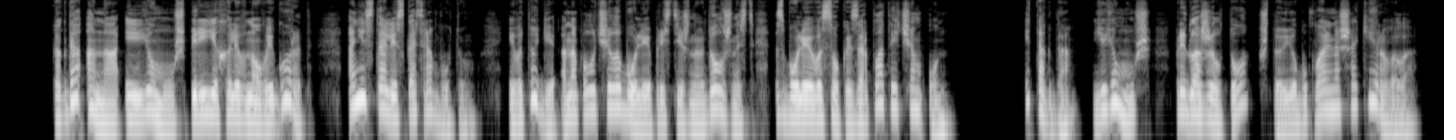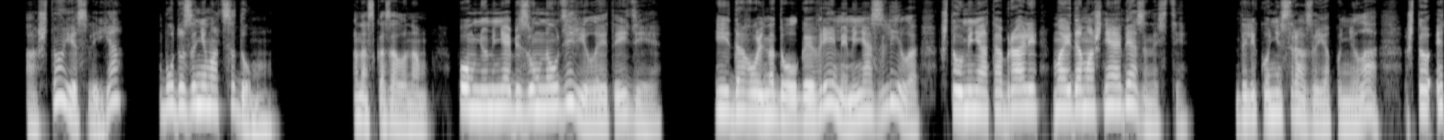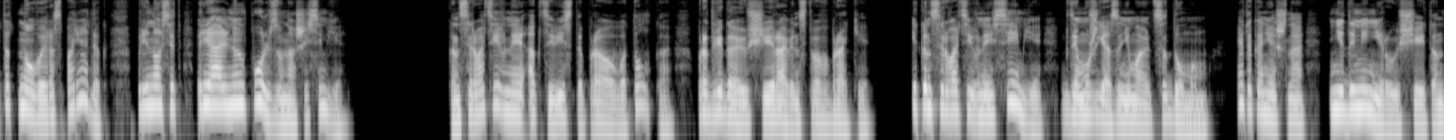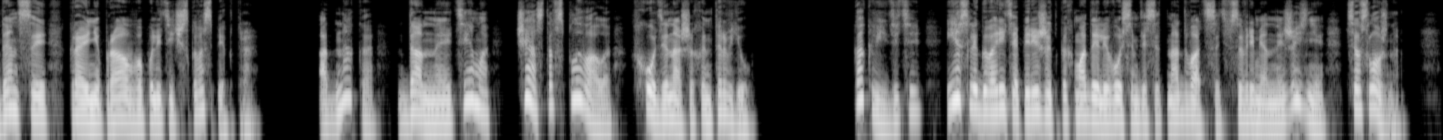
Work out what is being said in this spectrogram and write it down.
Когда она и ее муж переехали в новый город, они стали искать работу, и в итоге она получила более престижную должность с более высокой зарплатой, чем он. И тогда ее муж предложил то, что ее буквально шокировало — «А что, если я буду заниматься домом?» Она сказала нам, «Помню, меня безумно удивила эта идея. И довольно долгое время меня злило, что у меня отобрали мои домашние обязанности. Далеко не сразу я поняла, что этот новый распорядок приносит реальную пользу нашей семье. Консервативные активисты правого толка, продвигающие равенство в браке, и консервативные семьи, где мужья занимаются домом, это, конечно, не доминирующие тенденции крайне правого политического спектра. Однако данная тема часто всплывала в ходе наших интервью. Как видите, если говорить о пережитках модели 80 на 20 в современной жизни, все сложно.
